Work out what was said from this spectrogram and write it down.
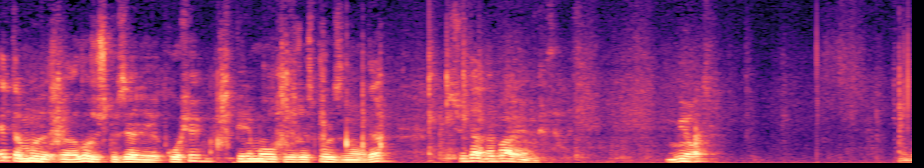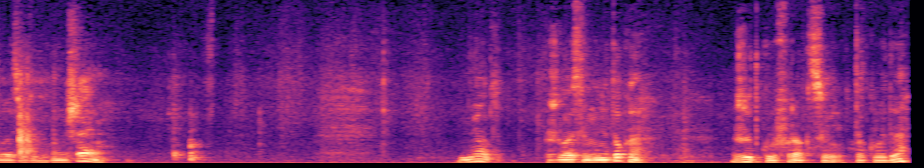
Это мы э, ложечку взяли кофе, перемолотого уже использованного, да. Сюда добавим мед. Давайте вот помешаем. Мед желательно не только жидкую фракцию такую, да,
